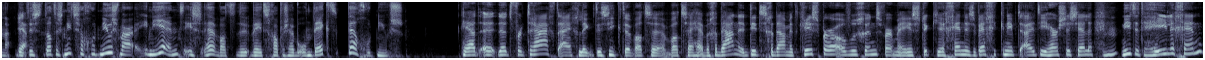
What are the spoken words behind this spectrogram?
nou, ja. Is, dat is niet zo goed nieuws. Maar in die end is hè, wat de wetenschappers hebben ontdekt wel goed nieuws. Ja, het, eh, het vertraagt eigenlijk de ziekte wat ze, wat ze hebben gedaan. Eh, Dit is gedaan met CRISPR overigens, waarmee een stukje gen is weggeknipt uit die hersencellen. Niet het hele gen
